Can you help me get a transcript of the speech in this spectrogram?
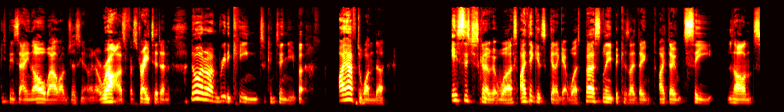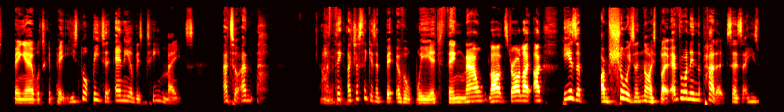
he's been saying, "Oh well, I'm just you know in a rut, I was frustrated, and no, no, I'm really keen to continue." But I have to wonder. Is this just going to get worse? I think it's going to get worse personally because I don't, I don't see Lance being able to compete. He's not beaten any of his teammates at all, and I think I just think it's a bit of a weird thing now, Lance Stroll. Like, I he is a, I'm sure he's a nice bloke. Everyone in the paddock says that he's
